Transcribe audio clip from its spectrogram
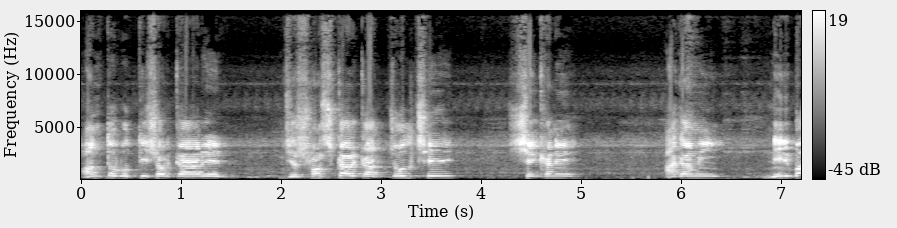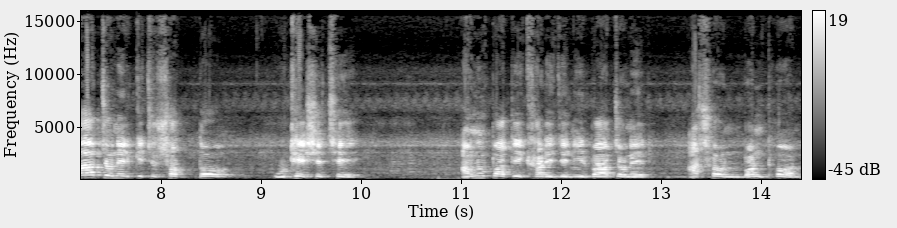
অন্তর্বর্তী সরকারের যে সংস্কার কাজ চলছে, সেখানে আগামী নির্বাচনের কিছু সত্য উঠে এসেছে। আনুপাতিক হারে যে নির্বাচনের আসন বন্টন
